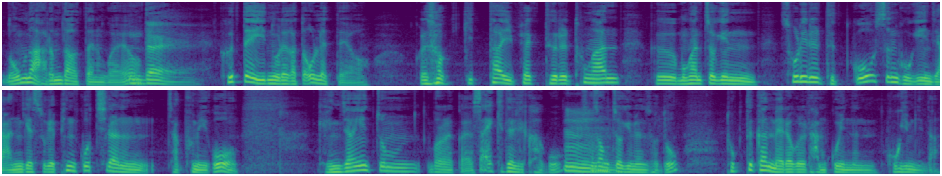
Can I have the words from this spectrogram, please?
너무나 아름다웠다는 거예요. 네. 그때 이 노래가 떠올랐대요. 그래서 기타 이펙트를 통한 그 몽환적인 소리를 듣고 쓴 곡이 이제 안개 속에 핀 꽃이라는 작품이고 굉장히 좀 뭐랄까요 사이키델릭하고 음. 서정적이면서도 독특한 매력을 담고 있는 곡입니다.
